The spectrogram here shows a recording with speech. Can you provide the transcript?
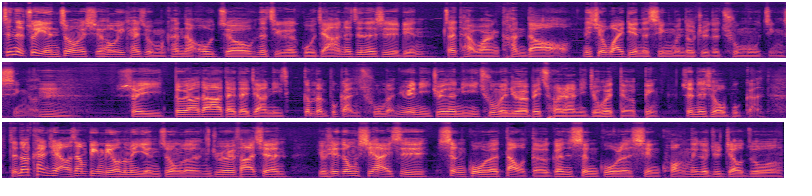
真的最严重的时候，一开始我们看到欧洲那几个国家，那真的是连在台湾看到那些外电的新闻都觉得触目惊心啊。嗯，所以都要大家待在家，你根本不敢出门，因为你觉得你一出门就会被传染，你就会得病，所以那时候不敢。等到看起来好像并没有那么严重了，你就会发现有些东西还是胜过了道德，跟胜过了现况，那个就叫做。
